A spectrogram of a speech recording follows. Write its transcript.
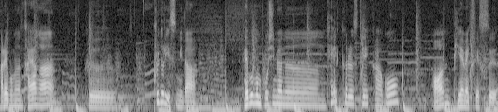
아래 보면 다양한 그 풀들이 있습니다. 대부분 보시면은 케이크를 스테이크하고 on BMXX,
